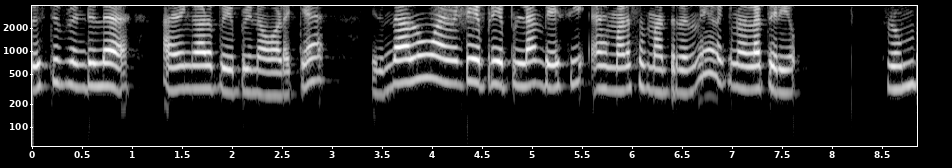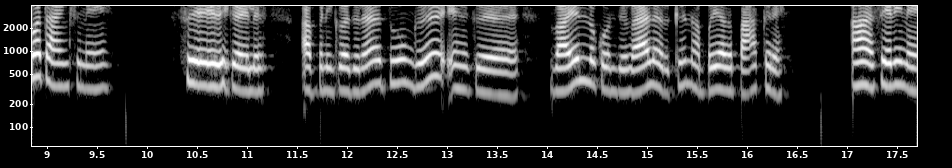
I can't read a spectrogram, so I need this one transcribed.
பெஸ்ட்டு ஃப்ரெண்டில் அவங்களால போய் எப்படி நான் உடைக்க? இருந்தாலும் அவன்கிட்ட எப்படி எப்படிலாம் பேசி அவன் மனசை மாத்துறதுன்னு எனக்கு நல்லா தெரியும். ரொம்ப தேங்க்ஸ்ண்ணே சரி கையில். அப்போ நீ கொஞ்ச நேரம் தூங்கு. எனக்கு வயலில் கொஞ்சம் வேலை இருக்குது நான் போய் அதை பார்க்குறேன். ஆ சரிண்ணே.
